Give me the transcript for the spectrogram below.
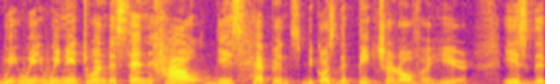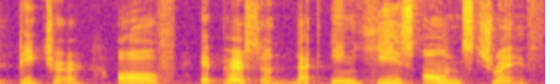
we, we, we need to understand how this happens because the picture over here is the picture of a person that in his own strength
